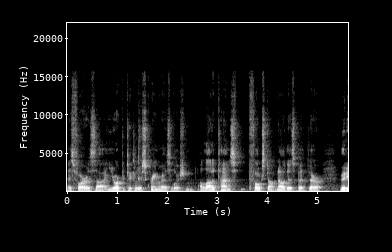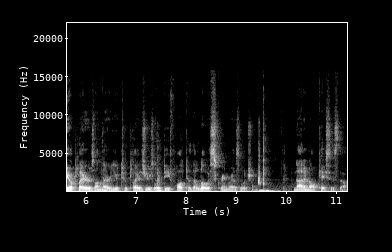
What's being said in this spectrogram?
as far as uh, your particular screen resolution. A lot of times folks don't know this, but their video players on their YouTube players usually default to the lowest screen resolution. Not in all cases though.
